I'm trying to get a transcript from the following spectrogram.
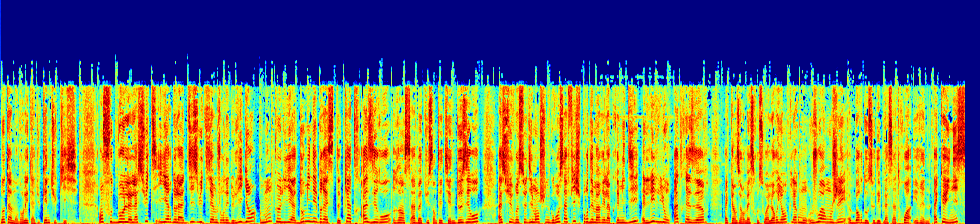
notamment dans l'état du Kentucky. En football, la suite hier de la 18e journée de Ligue 1, Montpellier a dominé Brest 4 à 0, Reims a battu Saint-Etienne 2-0. À suivre ce dimanche une grosse affiche pour démarrer l'après-midi, Lille-Lyon à 13h. À 15h, Metz reçoit Lorient, Clermont joue à Angers, Bordeaux se déplace à 3 et Rennes accueille Nice.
